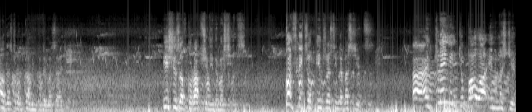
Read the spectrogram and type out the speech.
others from coming to the masajid issues of corruption in the masjids conflicts of interest in the masjids uh, and clinging to power in the masjid,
